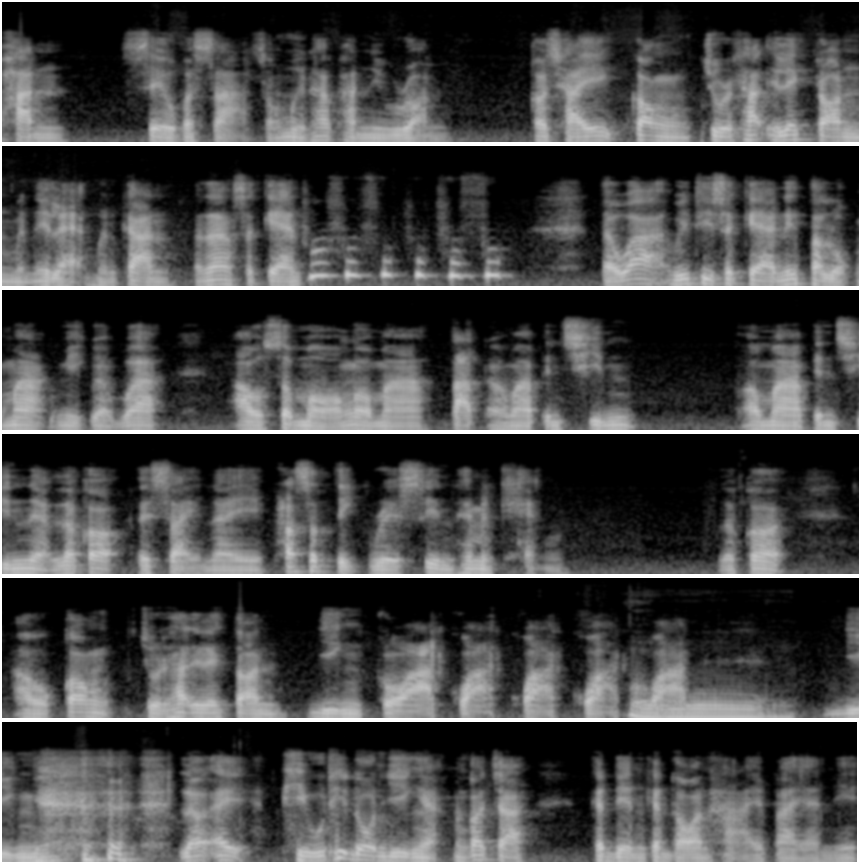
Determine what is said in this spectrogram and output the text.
25,000 เซลล์ประสาท 25,000 นิวรอน ก็ใช้กล้องจุลทรรศน์อิเล็กตรอนเหมือนนี่แหละเหมือนกันมานั่งสแกนฟุ๊บฟุ๊บฟุ๊บฟุ๊บฟุ๊บฟุ๊บแต่ว่าวิธีสแกนนี่ตลกมากมีแบบว่าเอาสมองออกมาตัดออกมาเป็นชิ้น เอามาเป็นชิ้นเนี่ยแล้วก็ไปใส่ในพลาสติกเรซินให้มันแข็ง แล้วก็เอากล้องจุลทรรศน์อิเล็กตรอน ยิงกวาดกวาดกวาดกวาดกวาดโอ้ยิง แล้วไอ้ผิวที่โดนยิงอะมันก็จะกระเด็นกระดอนหายไปอันนี้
